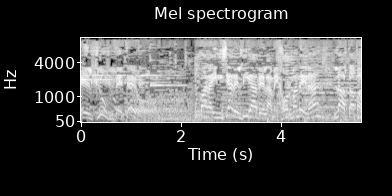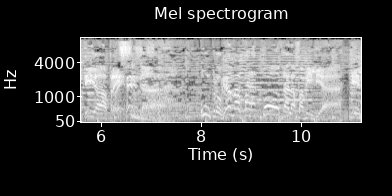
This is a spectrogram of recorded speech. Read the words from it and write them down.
El Club de Teo. Para iniciar el día de la mejor manera, la Tapatía presenta. Un programa para toda la familia. El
